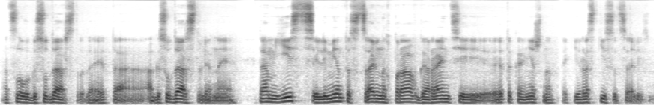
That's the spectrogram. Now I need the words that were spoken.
от слова государство, да, это огосударственные. Там есть элементы социальных прав, гарантий. Это, конечно, такие ростки социализма.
